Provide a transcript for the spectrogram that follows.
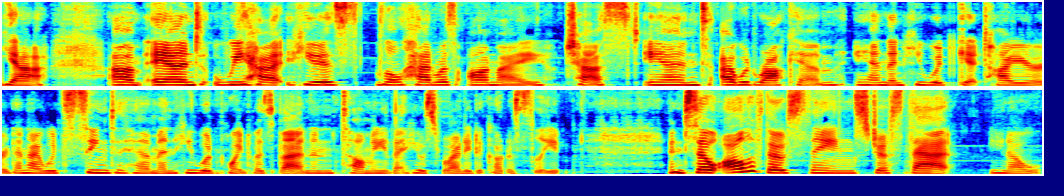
Yeah. Um, and we had his little head was on my chest, and I would rock him, and then he would get tired, and I would sing to him, and he would point to his bed and tell me that he was ready to go to sleep. And so, all of those things, just that, you know,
